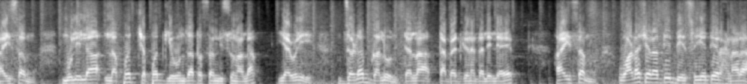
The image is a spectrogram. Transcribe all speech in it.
आयसम मुलीला लपत चपत घेऊन जात असताना दिसून आला. यावेळी झडप घालून त्याला ताब्यात घेण्यात आलेले आहे. हा इसम वाडा शहरातील देसई येथे राहणारा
